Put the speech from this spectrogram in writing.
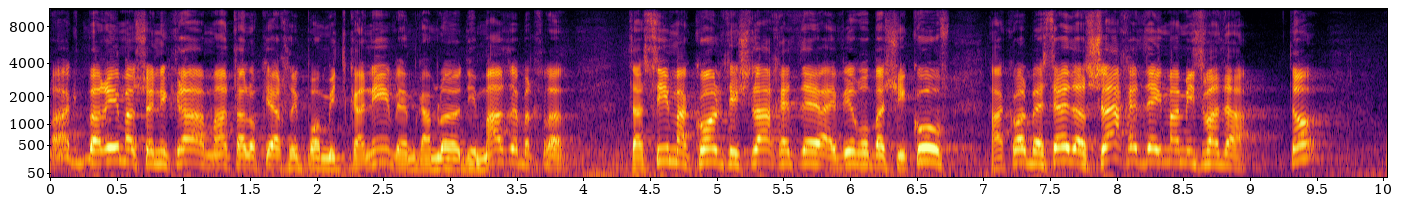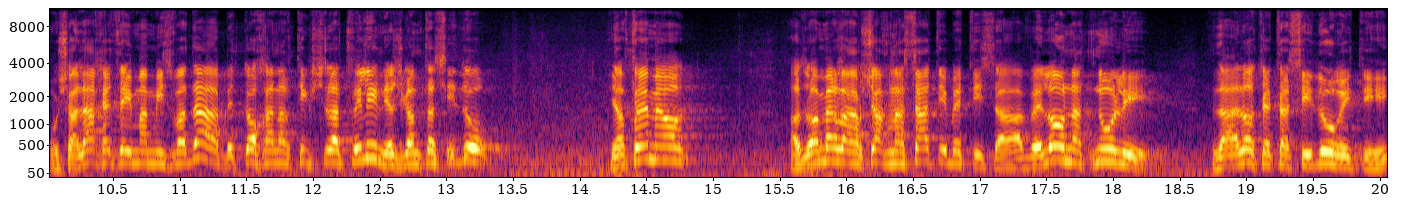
רק דברים, מה שנקרא, מה אתה לוקח לי פה מתקנים, והם גם לא יודעים מה זה בכלל. תשים הכל, תשלח את זה, העבירו בשיקוף, הכל בסדר, שלח את זה עם המזוודה. טוב, הוא שלח את זה עם המזוודה, בתוך הנרתיק של התפילין יש גם את הסידור. יפה מאוד. אז הוא אומר לרב שך, נסעתי בטיסה ולא נתנו לי להעלות את הסידור איתי,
